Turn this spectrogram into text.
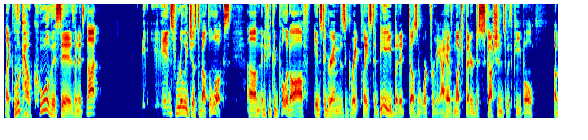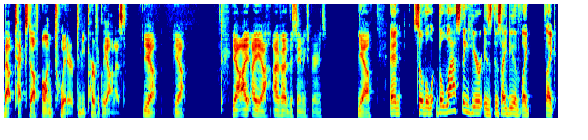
Like, look how cool this is, and it's not it's really just about the looks. Um, and if you can pull it off, Instagram is a great place to be, but it doesn't work for me. I have much better discussions with people about tech stuff on Twitter, to be perfectly honest. Yeah, yeah, yeah. I, I yeah, I've had the same experience. Yeah. And so the the last thing here is this idea of like like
